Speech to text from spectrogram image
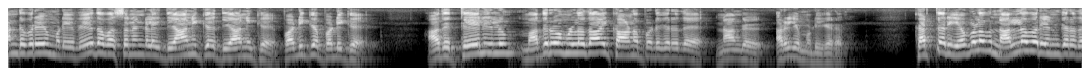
ஆண்டவரே உம்முடைய வேத வசனங்களை தியானிக்க தியானிக்க படிக்க படிக்க அது தேனிலும் மதுரமுள்ளதாய் காணப்படுகிறத நாங்கள் அறிய முடிகிறது. கர்த்தர் எவ்வளவு நல்லவர் என்கிறத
